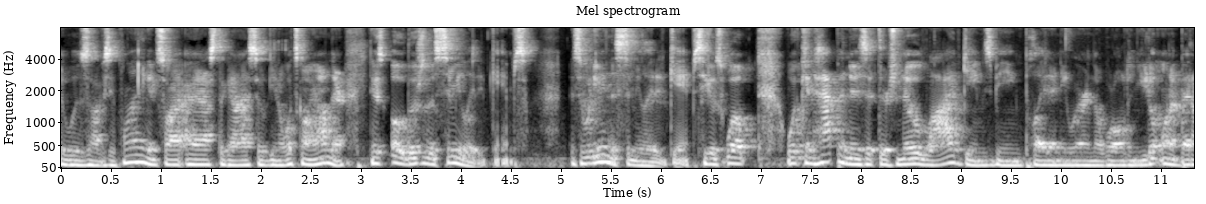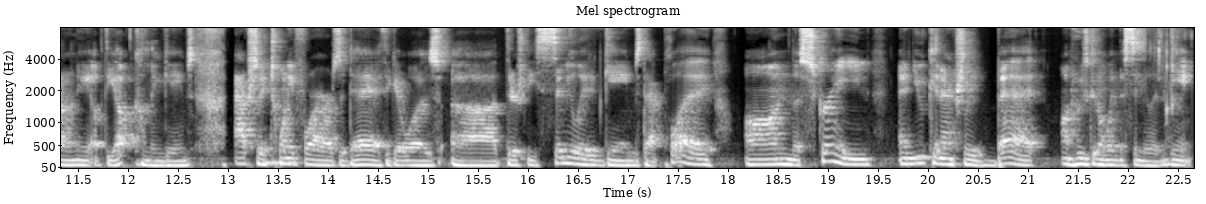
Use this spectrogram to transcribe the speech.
it was obviously playing. And so I, I, asked the guy, I said, you know, what's going on there? He goes, oh, those are the simulated games. I said, what do you mean the simulated games? He goes, well, what can happen is if there's no live games being played anywhere in the world and you don't want to bet on any of the upcoming games, actually 24 hours a day, I think it was, uh, there's these simulated games that play on the screen and you can actually bet on who's going to win the simulated game.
